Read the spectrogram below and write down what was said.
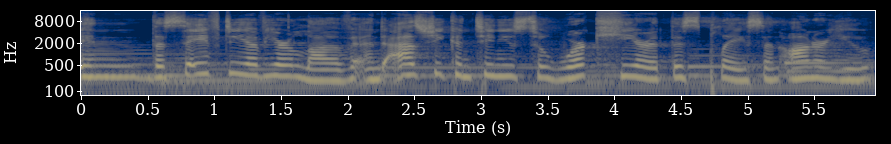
in the safety of your love. And as she continues to work here at this place and honor you,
